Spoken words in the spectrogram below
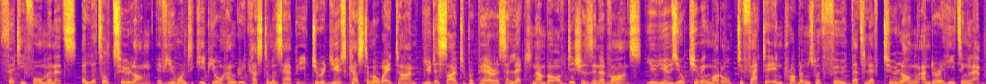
about 34 minutes, a little too long if you want to keep your hungry customers happy. To reduce customer wait time, you decide to prepare a select number of dishes in advance. You use your queuing model to factor in problems with food that's left too long under a heating lamp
